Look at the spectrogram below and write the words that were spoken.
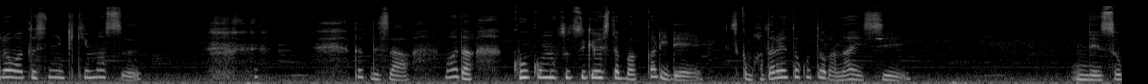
れは私に聞きます？だってさまだ高校も卒業したばっかりでしかも働いたことがないしでそ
